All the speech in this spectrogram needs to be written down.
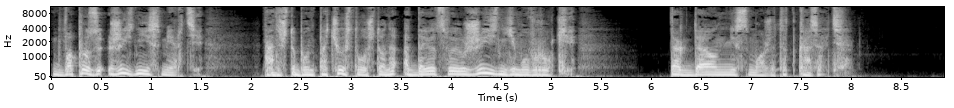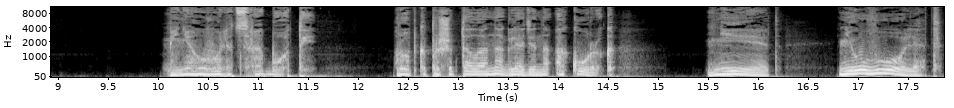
вопрос жизни и смерти. Надо, чтобы он почувствовал, что она отдает свою жизнь ему в руки. Тогда он не сможет отказать. «Меня уволят с работы», — робко прошептала она, глядя на окурок. «Нет, не уволят».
